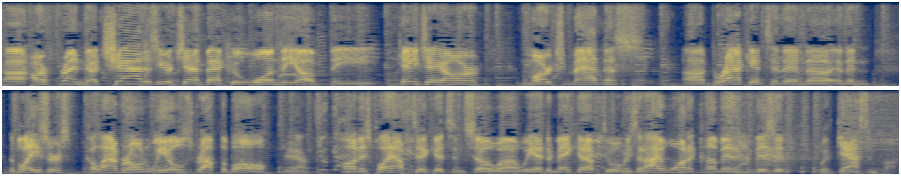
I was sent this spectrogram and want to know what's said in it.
Uh, our friend uh, Chad is here. Chad Beck, who won the uh, the KJR March Madness uh, bracket, and then uh, and then the Blazers, Calabro and Wheels dropped the ball Yeah. on his playoff tickets, and so uh, we had to make it up to him. He said, "I want to come in and visit with Gas and Puck."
